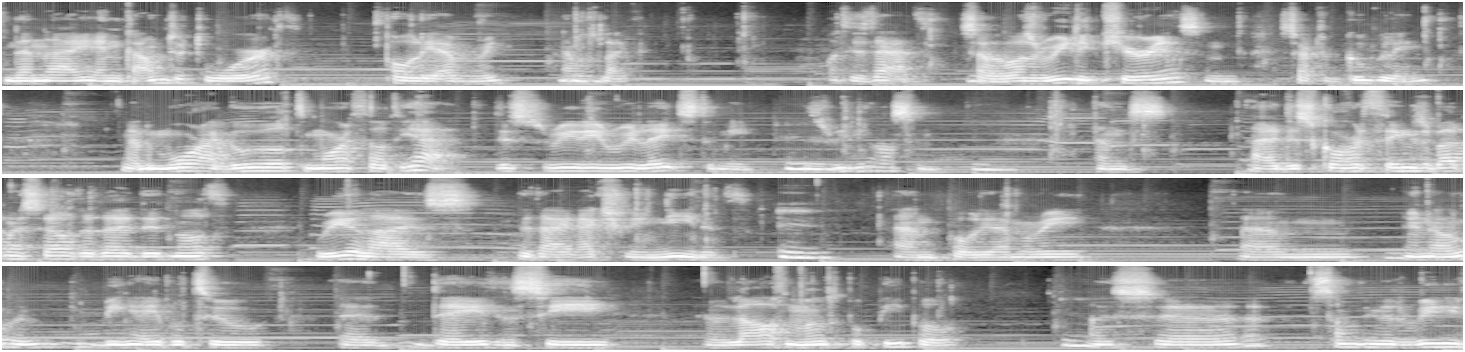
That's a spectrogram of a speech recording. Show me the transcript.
And then I encountered the word polyamory, and I was like, "What is that?" So I was really curious and started googling. And the more I googled, the more I thought, "Yeah, this really relates to me. It's really awesome." And I discovered things about myself that I did not realize that I actually needed. And polyamory, um, you know, being able to uh, date and see and love multiple people is uh, something that really,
